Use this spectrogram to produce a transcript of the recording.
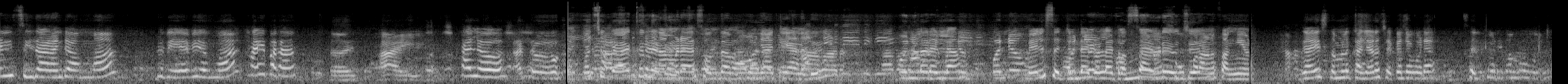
ഫ്രണ്ട്സ് ഇതാണ് എന്റെ അമ്മ. ഇത് ദേവി അമ്മ. ഹായ് പറ. ഹലോ കുറച്ച് ബേക്കറി നമ്മുടെ സ്വന്തം കുഞ്ഞാറ്റിയാണത്. പിള്ളേരെല്ലാം വെൽ സെറ്റിൽഡ് ആയിട്ടുള്ള ഡ്രസ്സാണ് സൂപ്പറാണ് ഭംഗിയാണ്. ഗൈസ് നമ്മൾ കല്യാണ ചെക്കന്റെ കൂടെ സെൽഫി എടുക്കാൻ പോകുന്നു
